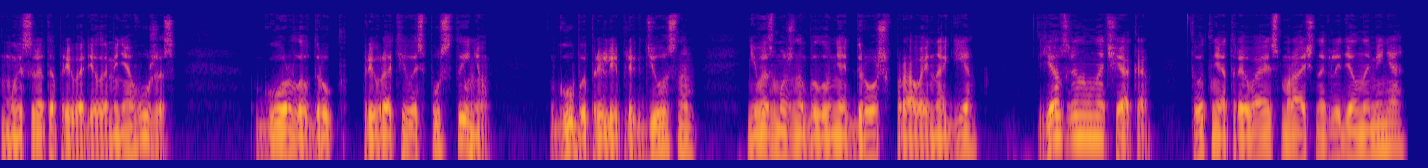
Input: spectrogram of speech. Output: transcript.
Мысль эта приводила меня в ужас — Горло вдруг превратилось в пустыню. Губы прилипли к деснам, невозможно было унять дрожь в правой ноге. Я взглянул на Чака. Тот, не отрываясь, мрачно глядел на меня.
